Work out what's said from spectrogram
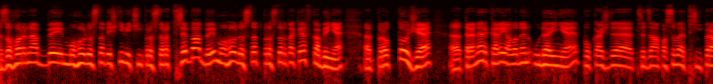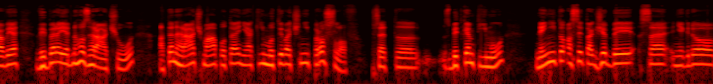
Zohorna by mohl dostat ještě větší prostor. Třeba by mohl dostat prostor také v kabině, protože eh, trenér Kari Jalonen údajně po každé předzápasové přípravě vybere jednoho z hráčů a ten hráč má poté nějaký motivační proslov před eh, zbytkem týmu. Není to asi tak, že by se někdo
